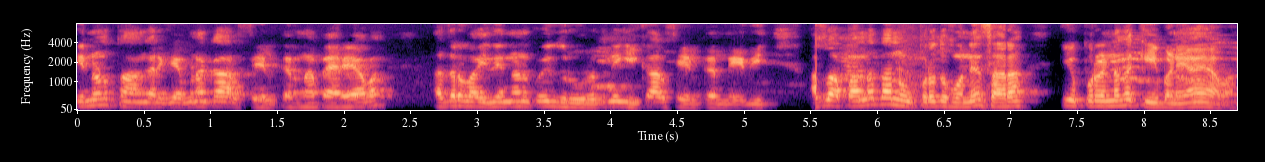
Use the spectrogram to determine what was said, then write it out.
ਇਹਨਾਂ ਨੂੰ ਤਾਂ ਕਰਕੇ ਆਪਣਾ ਘਰ ਸੇਲ ਕਰਨਾ ਪੈ ਰਿਹਾ ਵਾ। ਅਦਰਵਾਈਜ਼ ਇਹਨਾਂ ਨੂੰ ਕੋਈ ਜ਼ਰੂਰਤ ਨਹੀਂ ਗੀ ਘਰ ਸੇਲ ਕਰਨੇ ਦੀ। ਅਸੋ ਆਪਾਂ ਨਾ ਤੁਹਾਨੂੰ ਉੱਪਰੋਂ ਦਿਖਾਉਂਦੇ ਸਾਰਾ ਕਿ ਉੱਪਰੋਂ ਇਹਨਾਂ ਦਾ ਕੀ ਬਣਿਆ ਹੋਇਆ ਵਾ।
